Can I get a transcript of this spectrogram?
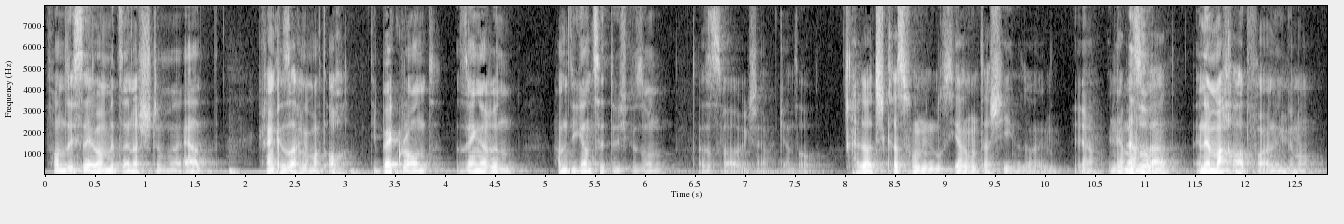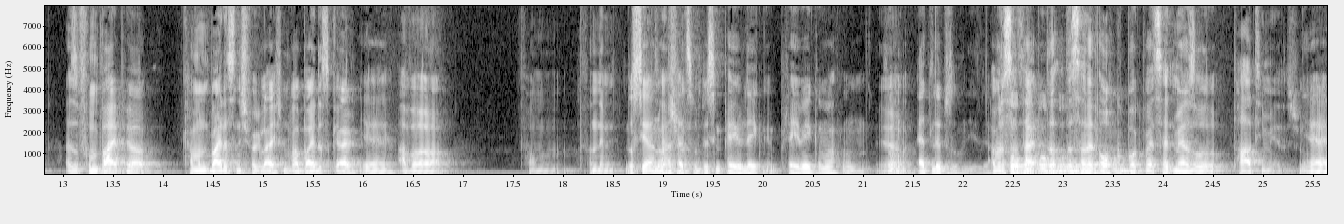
von sich selber mit seiner Stimme. Er hat kranke Sachen gemacht. Auch die Background-Sängerinnen haben die ganze Zeit durchgesungen. Also es war wirklich einfach Gänsehaut. Also hat sich krass von Lucian unterschieden. So in, Ja. in der also, Machart. In der Machart vor allen Dingen, genau. Also vom Vibe her kann man beides nicht vergleichen, war beides geil. Ja, ja. Aber vom, von dem. Luciano hat halt so ein bisschen Playback, Playback gemacht und Ja. so Adlibs und diese. Aber das hat, halt, das, das hat halt auch gebockt, weil es halt mehr so partymäßig war. Ja,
